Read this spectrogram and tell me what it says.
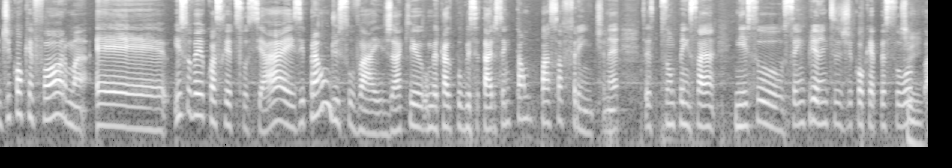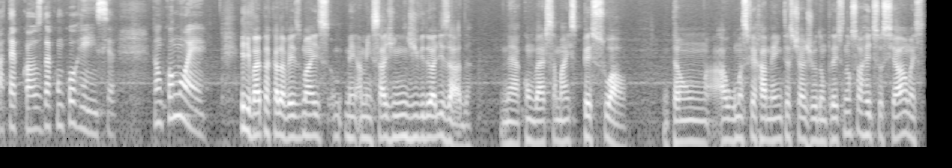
de qualquer forma, é, isso veio com as redes sociais e para onde isso vai? Já que o mercado publicitário sempre está um passo à frente, né? Vocês precisam pensar nisso sempre antes de qualquer pessoa, Sim. até por causa da concorrência. Então, como é? Ele vai para cada vez mais a mensagem individualizada, né? a conversa mais pessoal. Então, algumas ferramentas te ajudam para isso, não só a rede social, mas,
